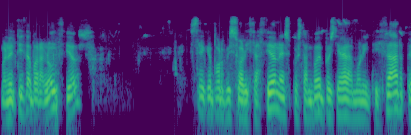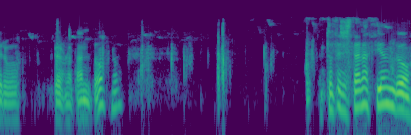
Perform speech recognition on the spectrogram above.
monetiza por anuncios. Sé que por visualizaciones, pues también puedes llegar a monetizar, pero, pero no tanto, ¿no? Entonces están haciendo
